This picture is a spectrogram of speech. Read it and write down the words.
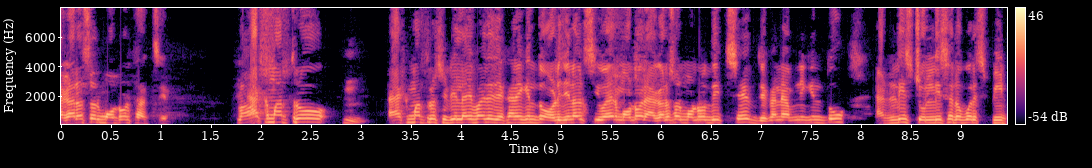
এগারোশোর মোটর থাকছে। একমাত্র একমাত্র সিটি লাইফ আছে যেখানে কিন্তু অরিজিনাল সিওয়াই এর মোটর এগারোশোর মোটর দিচ্ছে যেখানে আপনি কিন্তু অ্যাটলিস্ট চল্লিশের উপরে স্পিড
